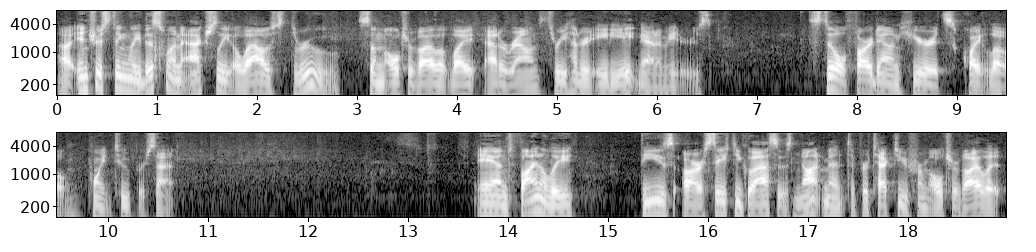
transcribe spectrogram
Uh, interestingly, this one actually allows through some ultraviolet light at around 388 nanometers. Still far down here, it's quite low, 0.2%. And finally, these are safety glasses not meant to protect you from ultraviolet,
